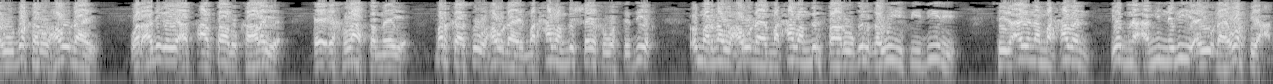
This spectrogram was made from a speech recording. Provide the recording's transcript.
abubakar waxa u dhahay war adiga iyo asxaabtaadu kaalaya ee ikhlaas sameeya. Markaasuu waxa u dhahay marxaban bishaykhi wasidiiq cumarna waxa u dhahay marxaban bilfaaruqi lqawiyi fi diini. Sayd calina marxaban yabna cami nabiy ayuu dhahay war fiican.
